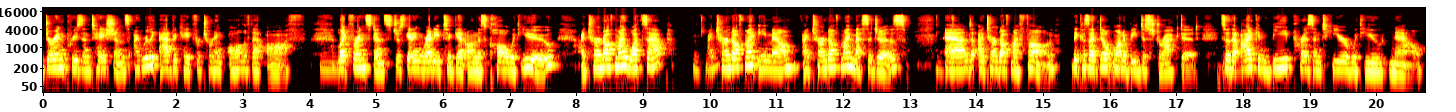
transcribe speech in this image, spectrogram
during presentations, I really advocate for turning all of that off Mm-hmm. Like, for instance, just getting ready to get on this call with you, I turned off my WhatsApp, mm-hmm. I turned off my email, I turned off my messages. And I turned off my phone because I don't want to be distracted so that I can be present here with you now.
